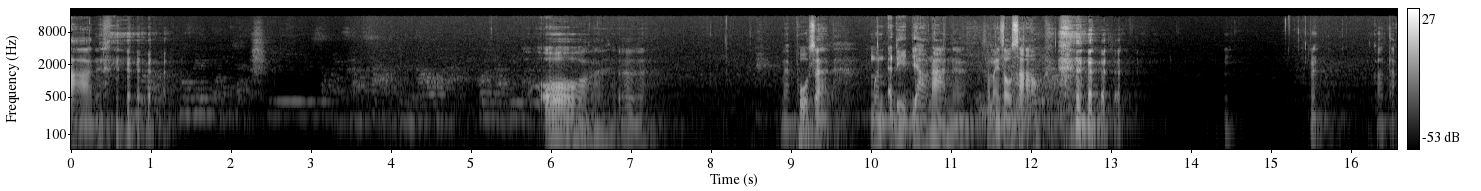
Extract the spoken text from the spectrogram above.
ตาเนี่ยโอ้เออแบบพูดซะเหมือนอดีตยาวนานนะ สมัยสาวๆก็ตัด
